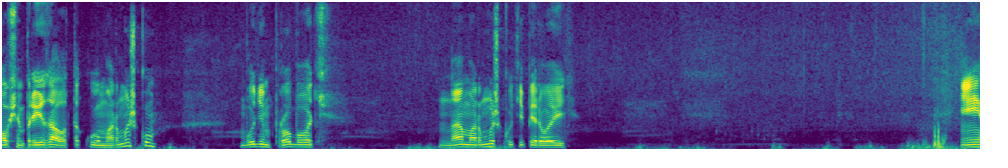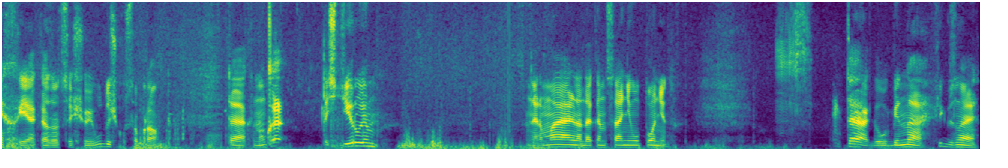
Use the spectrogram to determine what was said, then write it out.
В общем, привязал вот такую мормышку. Будем пробовать на мормышку теперь ловить. Эх, я, оказывается, еще и удочку собрал. Так, ну-ка, тестируем. Нормально, до конца не утонет. Так, глубина, фиг знает.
